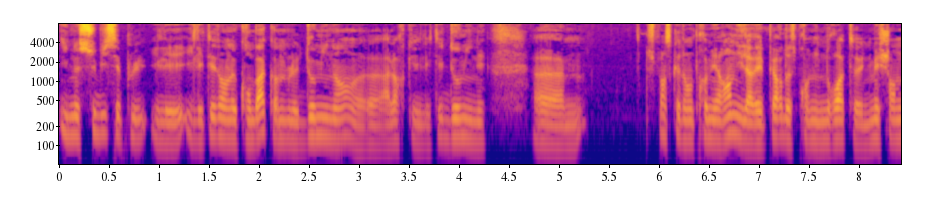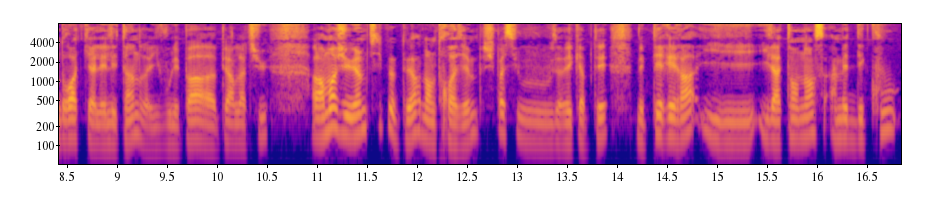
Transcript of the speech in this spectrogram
il ne subissait plus. Il, est, il était dans le combat comme le dominant, euh, alors qu'il était dominé. Euh, je pense que dans le premier round, il avait peur de se prendre une droite, une méchante droite qui allait l'éteindre. Il voulait pas perdre là-dessus. Alors moi, j'ai eu un petit peu peur dans le troisième. Je sais pas si vous avez capté, mais Pereira, il, a tendance à mettre des coups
